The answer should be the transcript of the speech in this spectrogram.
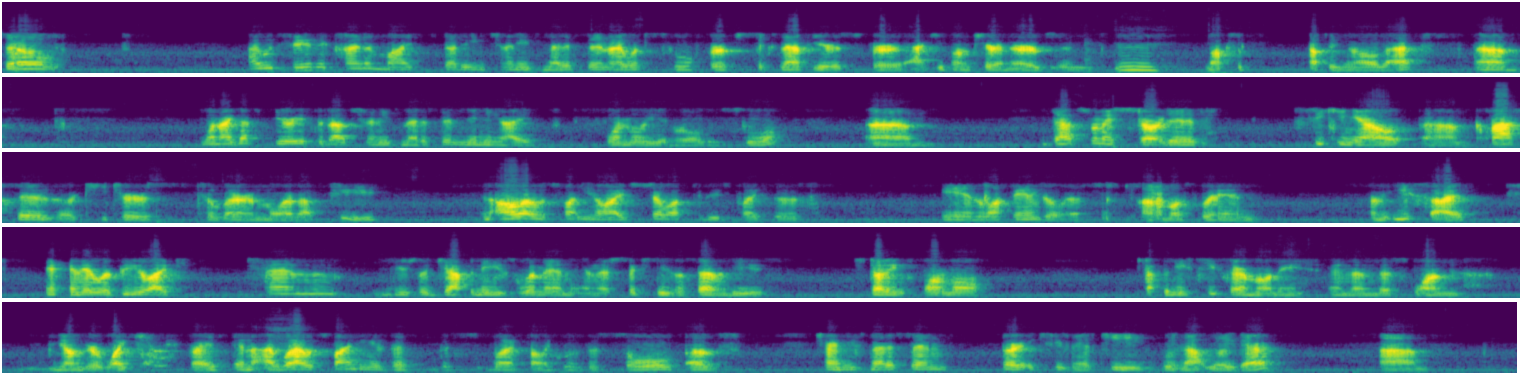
so I would say that kind of my studying Chinese medicine, I went to school for six and a half years for acupuncture and herbs and Mm. moxa and all that. Um, when I got serious about Chinese medicine, meaning I formally enrolled in school, um, that's when I started seeking out um, classes or teachers to learn more about tea. And all I was, fun, you know, I'd show up to these places in Los Angeles, uh, mostly in on the east side, and, it would be like ten usually Japanese women in their 60s and 70s studying formal Japanese tea ceremony, and then this one younger white guy, right? And I, what I was finding is that this, what I felt like was the soul of Chinese medicine, or excuse me, of tea, was not really there. Um,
